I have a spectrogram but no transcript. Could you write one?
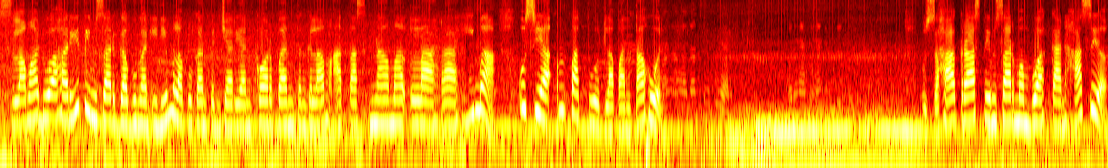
Selama dua hari, tim SAR gabungan ini melakukan pencarian korban tenggelam atas nama Lah Rahima, usia 48 tahun. Usaha keras tim SAR membuahkan hasil.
